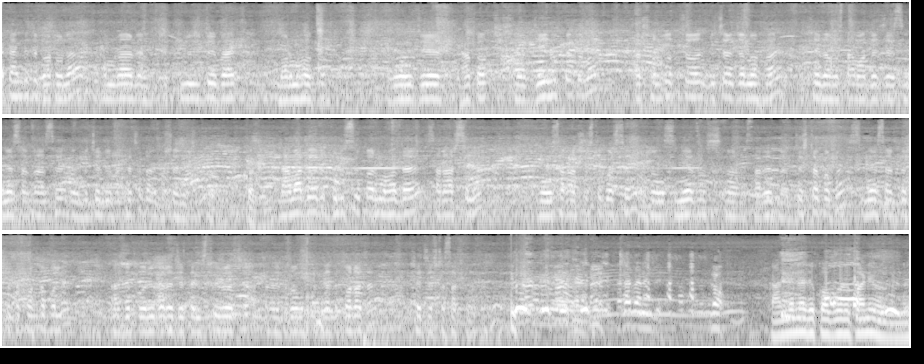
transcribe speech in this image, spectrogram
আকাঙ্ক্ষিত ঘটনা আমরা পুলিশ বিভাগ মর্মাহত এবং যে ঘাতক সে যেই হত্যা করলো তার সর্বোচ্চ বিচারের জন্য হয় সেই ব্যবস্থা আমাদের যে সিনিয়র স্যাররা আছে এবং বিচার বিভাগ আছে তার বিষয়ে নিশ্চিত করবে। আমাদের পুলিশ সুপার মহোদয় স্যার আসছিলেন এবং স্যার আশ্বস্ত করছেন এবং সিনিয়র স্যারের চেষ্টা করবেন সিনিয়র স্যারদের সাথে কথা বলে আর যে পরিবারের যে তার স্ত্রী রয়েছে ব্যবস্থা যাতে করা যায় সেই চেষ্টা স্যার করবে। কান্দে না যে কবরে পানি হবে না।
